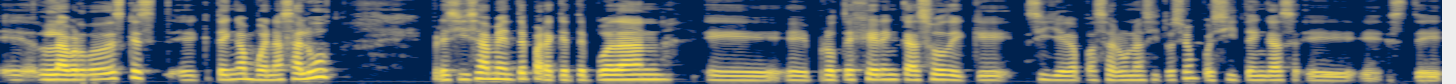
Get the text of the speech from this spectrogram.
eh, la verdad es eh, que, tengan buena salud, precisamente para que te puedan eh, proteger en caso de que si llega a pasar una situación, pues sí tengas, este,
